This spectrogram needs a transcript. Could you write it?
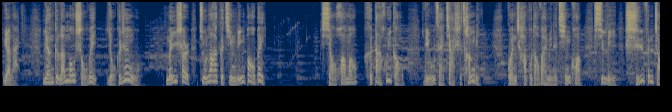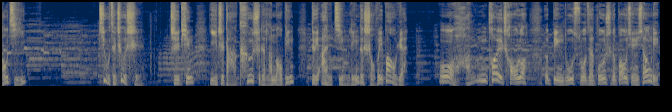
原来，两个蓝毛守卫有个任务。没事儿就拉个警铃报备。小花猫和大灰狗留在驾驶舱里，观察不到外面的情况，心里十分着急。就在这时，只听一只打瞌睡的蓝毛兵对按警铃的守卫抱怨：“哦，太吵了，病毒锁在博士的保险箱里，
